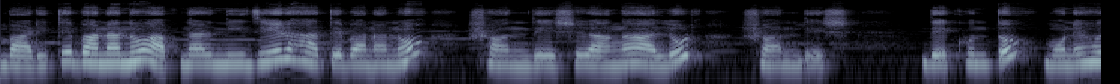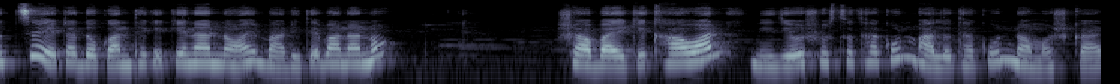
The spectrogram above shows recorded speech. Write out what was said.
বাড়িতে বানানো, আপনার নিজের হাতে বানানো সন্দেশ, রাঙা আলুর সন্দেশ। দেখুন তো, মনে হচ্ছে এটা দোকান থেকে কেনা নয়, বাড়িতে বানানো। সবাইকে খাওয়ান, নিজেও সুস্থ থাকুন, ভালো থাকুন, নমস্কার।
